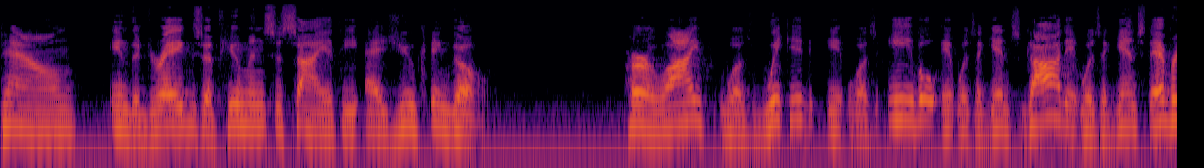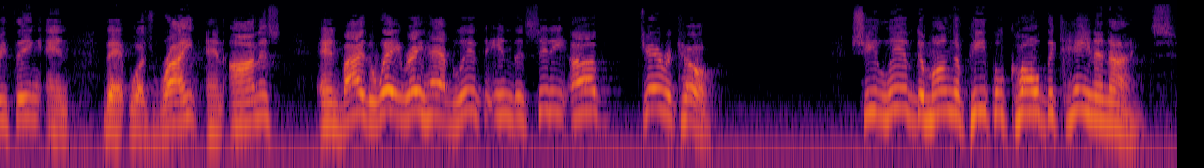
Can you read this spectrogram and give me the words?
down in the dregs of human society as you can go. Her life was wicked. It was evil. It was against God. It was against everything and that was right and honest. And by the way, Rahab lived in the city of Jericho. She lived among a people called the Canaanites.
